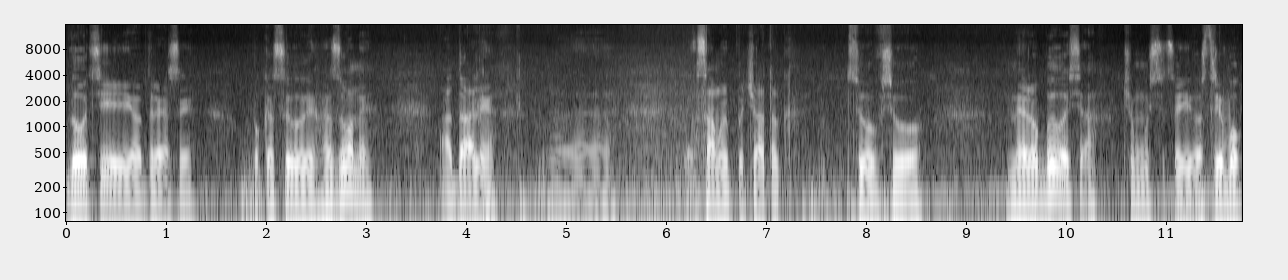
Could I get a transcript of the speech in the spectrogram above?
до цієї адреси покосили газони, а далі е, самий початок цього всього не робилося. Чомусь цей острівок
